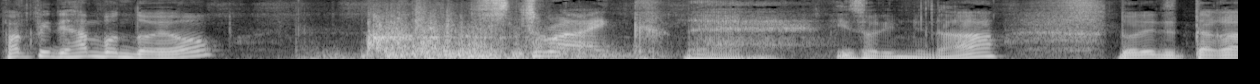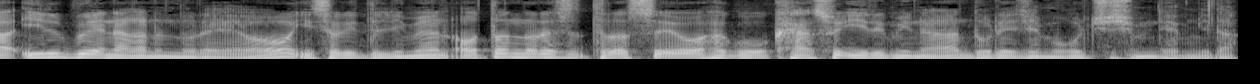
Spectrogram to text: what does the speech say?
박 PD 한 번 더요. 스트라이크. 네. 이 소리입니다. 노래 듣다가 일부에 나가는 노래예요. 이 소리 들리면 어떤 노래에서 들었어요 하고 가수 이름이나 노래 제목을 주시면 됩니다.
